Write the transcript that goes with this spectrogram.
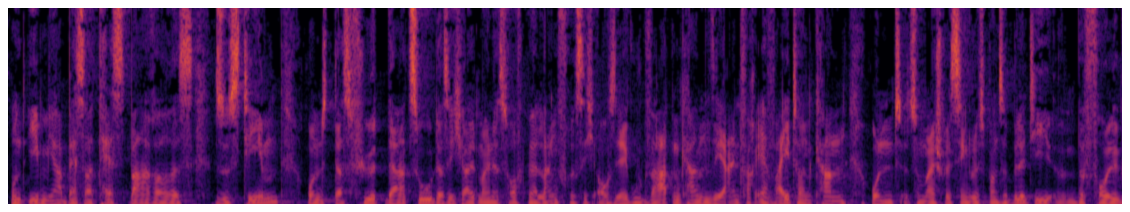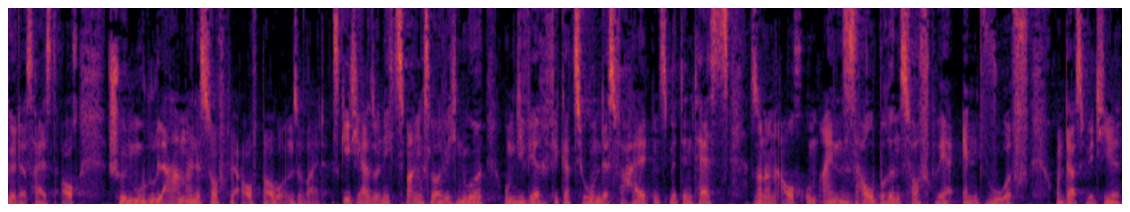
und eben ja besser testbareres System und das führt dazu, dass ich halt meine Software langfristig auch sehr gut warten kann, sehr einfach erweitern kann und zum Beispiel Single Responsibility äh, befolge, das heißt auch schön modular meine Software aufbaue und so weiter. Es geht hier also nicht zwangsläufig nur um die Verifikation des Verhaltens mit den Tests, sondern auch um einen sauberen Softwareentwurf und das wird hier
